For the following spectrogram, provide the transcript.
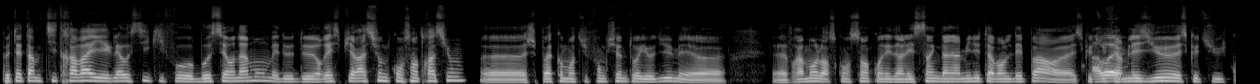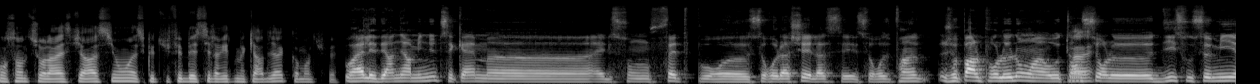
Peut-être un petit travail, là aussi qu'il faut bosser en amont, mais de, de respiration, de concentration. Euh, je sais pas comment tu fonctionnes, toi, Yodu, mais euh, euh, vraiment, lorsqu'on sent qu'on est dans les cinq dernières minutes avant le départ, euh, est-ce que Ah tu ouais. fermes les yeux? Est-ce que tu te concentres sur la respiration? Est-ce que tu fais baisser le rythme cardiaque? Comment tu fais? Ouais, les dernières minutes, c'est quand même. euh, elles sont faites pour se relâcher. Là, c'est se re- Enfin, je parle pour le long. hein. Autant Ouais. sur le 10 ou semi,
